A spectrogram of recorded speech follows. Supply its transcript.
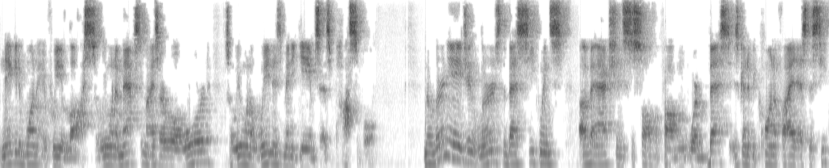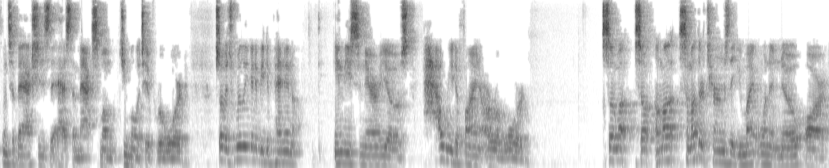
negative one if we lost. So we want to maximize our reward, so we want to win as many games as possible. And the learning agent learns the best sequence of actions to solve a problem, where best is going to be quantified as the sequence of actions that has the maximum cumulative reward. So it's really going to be dependent in these scenarios how we define our reward. Some, so, some other terms that you might want to know are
